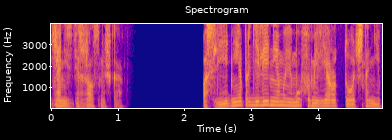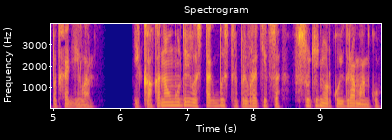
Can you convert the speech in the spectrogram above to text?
Я не сдержал смешка. Последнее определение моему фамильяру точно не подходило. И как она умудрилась так быстро превратиться в сутенерку-игроманку?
